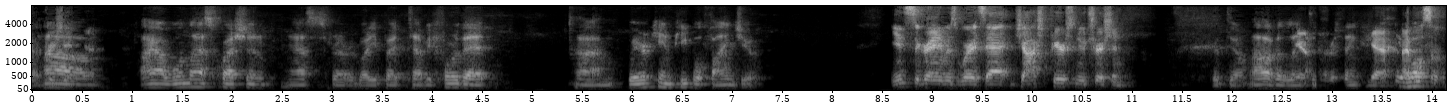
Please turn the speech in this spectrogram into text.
I appreciate um, that. I got one last question. I ask this for everybody, but uh, before that, um, where can people find you? Instagram is where it's at. Josh Pierce Nutrition. Good deal. I'll have a link yeah. and everything. Yeah, hey, I've also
